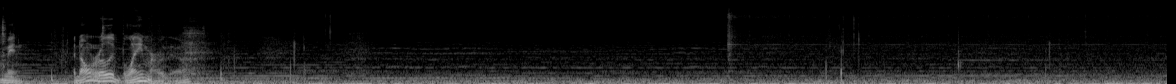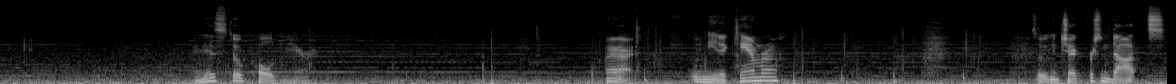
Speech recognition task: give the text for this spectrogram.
I mean, I don't really blame her though. It is still cold in here. Alright. We need a camera. So we can check for some dots.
